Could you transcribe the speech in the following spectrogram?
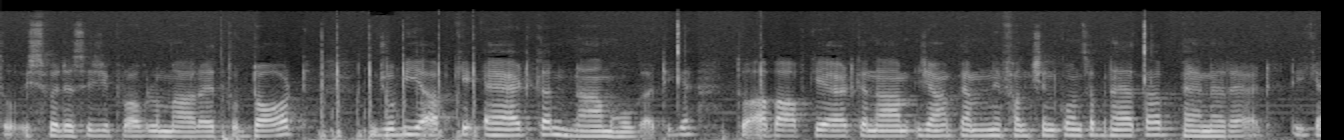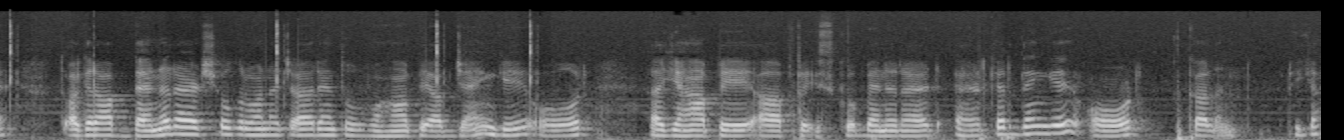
तो इस वजह से ये प्रॉब्लम आ रहा है। तो डॉट जो भी आपके ऐड का नाम होगा, ठीक है? तो अब आपके ऐड का नाम, यहाँ पे हमने फ़ंक्शन कौन सा बनाया था? बैनर ऐड ठीक है? तो अगर आप बैनर ऐड शो करवाना चाह रहे हैं तो वहाँ पे आप जाएँगे और यहाँ पे आप इसको बैनर ऐड ऐड कर देंगे और कॉलन ठीक है?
